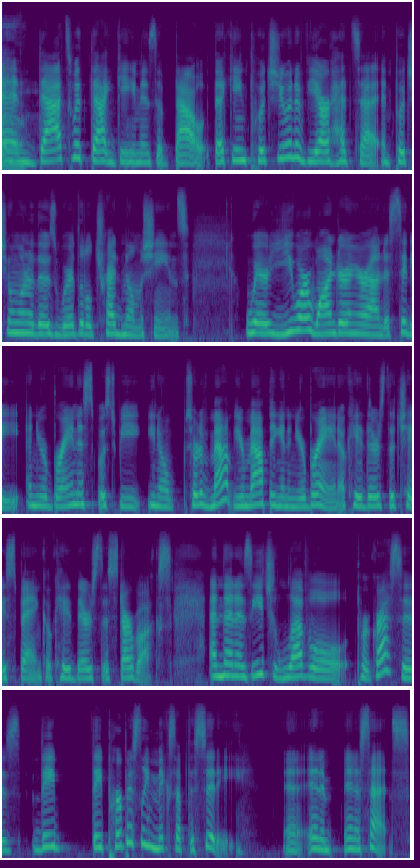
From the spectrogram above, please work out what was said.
And that's what that game is about. That game puts you in a VR headset and puts you on one of those weird little treadmill machines where you are wandering around a city and your brain is supposed to be, you know, sort of map, you're mapping it in your brain. Okay, there's the Chase Bank. Okay, there's the Starbucks. And then as each level progresses, they they purposely mix up the city in a, in a sense.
